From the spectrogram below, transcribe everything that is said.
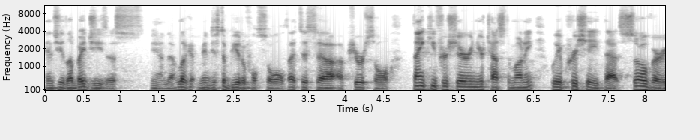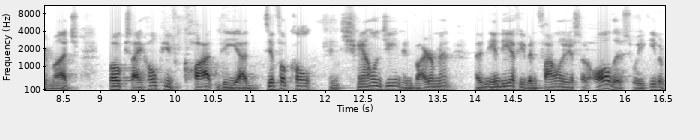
and she's loved by Jesus? And uh, look, I mean, just a beautiful soul. That's just a, a pure soul. Thank you for sharing your testimony. We appreciate that so very much, folks. I hope you've caught the uh, difficult and challenging environment in India. If you've been following us at all this week, even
